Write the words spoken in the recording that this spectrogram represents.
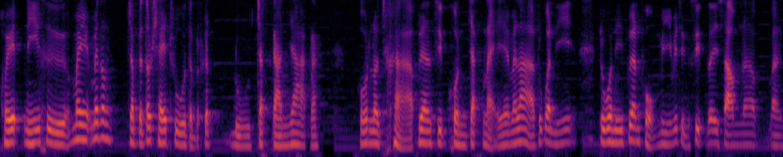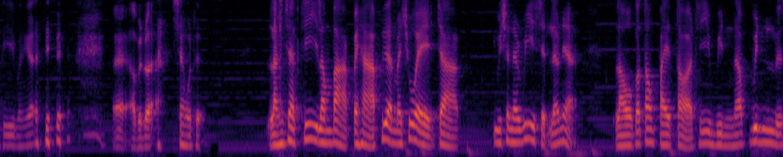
เควสนี้คือไม่ไม่ต้องจำเป็นต้องใช้ True แต่มันก็ดูจัดการยากนะ พราะเราจะหาเพื่อนสิบคนจากไหนใช่ไหมล่ะทุกวันนี้ ทุกวันนี้เพื่อนผมมีไม่ถึงสิบด้วยซ้ำนะครับ บางทีมันก็เออเอาไปด้วยช่างมันเถอะ หลังจากที่ลำบากไปหาเพื่อนมาช่วยจาก Visionary เสร็จแล้วเนี่ย เราก็ต้องไปต่อที่วินนะวินหรือ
